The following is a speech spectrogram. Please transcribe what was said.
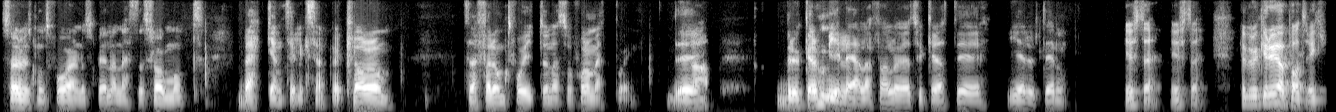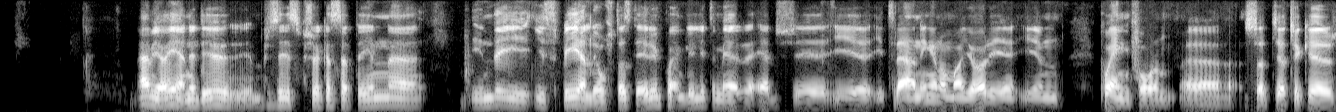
serve ut mot forehand och spela nästa slag mot backen till exempel. Klarar de träffa de två ytorna så får de ett poäng. Det ja. brukar de gilla i alla fall och jag tycker att det ger utdelning. Just det, just det. Hur brukar du göra Patrik? Nej, men jag är enig. Det är precis försöka sätta in, eh, in det i, i spel. Det oftast är det ju poäng. Det blir lite mer edge i, i, i träningen om man gör i, i en poängform. Eh, så att jag tycker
